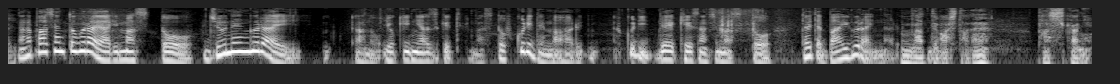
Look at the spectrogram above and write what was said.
い。7%ぐらいありますと10年ぐらいあの預金に預けてきますと複利で回る複利で計算しますと大体倍ぐらいになる。ねなってましたね。確かに。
